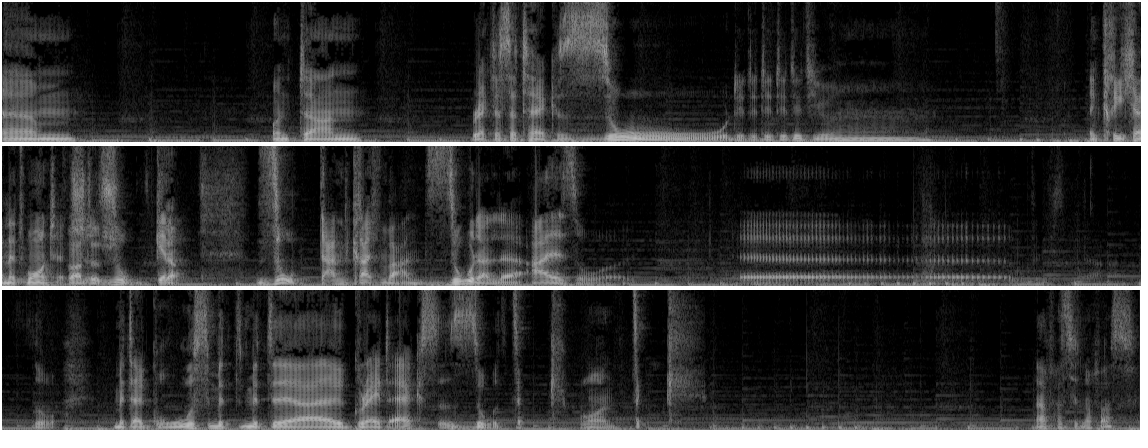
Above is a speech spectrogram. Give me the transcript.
Ähm. Und dann. Reckless Attack. So. Dann kriege ich ein Advantage. Advantage. So, genau. So, dann greifen wir an. So, dann, äh, also. Äh, wo bin ich denn da? So. Mit der großen, mit, mit der Great Axe. So, zack. Und zack. Na, passiert noch was?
